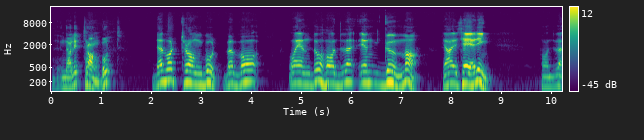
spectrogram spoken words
den det var lite trångbott. Det var trångbott. Men var, och ändå hade vi en gumma, ja en käring, hade vi,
